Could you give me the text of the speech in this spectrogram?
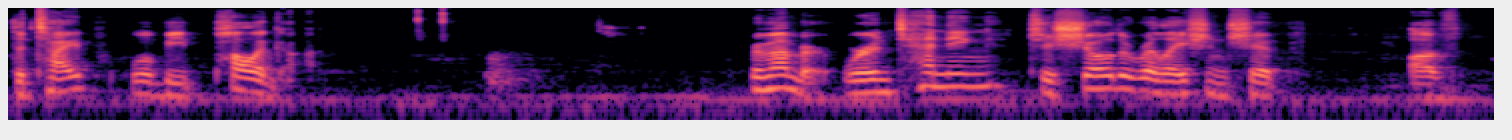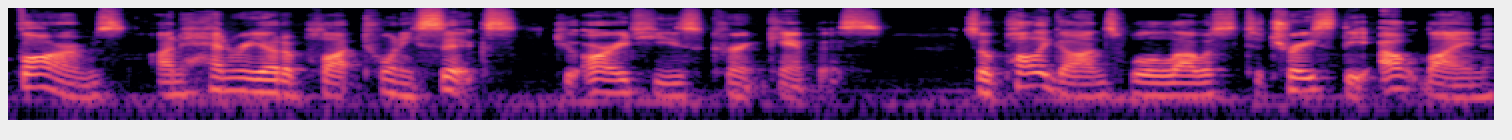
The type will be Polygon. Remember, we're intending to show the relationship of farms on Henrietta Plot 26 to RIT's current campus so polygons will allow us to trace the outline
